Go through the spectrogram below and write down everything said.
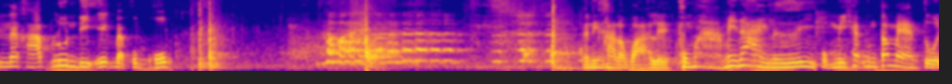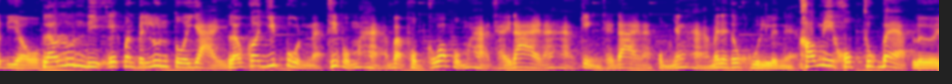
นนะครับ รุ่น DX แบบครบๆ ทำไมล่ะ อันนี้คารวะเลย ผมหาไม่ได้เลย ผมมีแค่อุลตร้าแมนตัวเดียว แล้วรุ่น DX มันเป็นรุ่นตัวใหญ่ แล้วก็ญี่ปุ่นน่ะที่ผมหาแบบผมก็ว่าผมหาใช้ได้นะหาเก่งใช้ได้นะ ผมยังหาไม่ได้เท่าคุณเลยเนี่ยเขามีครบทุกแบบเลย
